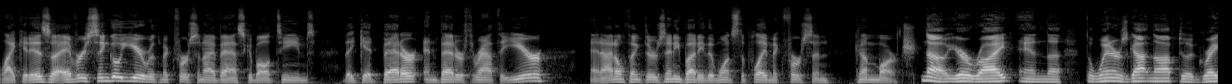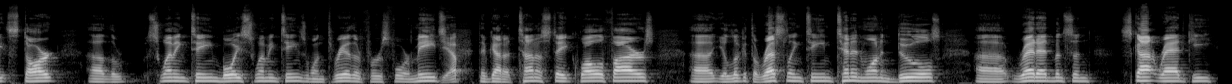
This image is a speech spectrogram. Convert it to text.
like it is every single year with McPherson High basketball teams, they get better and better throughout the year. And I don't think there's anybody that wants to play McPherson come March. No, you're right. And the, the winter's gotten off to a great start. Uh, the swimming team, boys swimming teams, won three of their first four meets. Yep. They've got a ton of state qualifiers. Uh, you look at the wrestling team, 10 and 1 in duels. Uh, Red Edmondson, Scott Radke,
